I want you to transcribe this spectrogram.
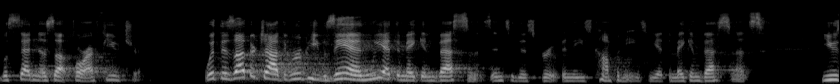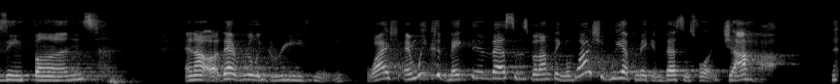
was setting us up for our future. With his other job, the group he was in, we had to make investments into this group in these companies. We had to make investments using funds. And I, that really grieved me. Why? And we could make the investments, but I'm thinking, why should we have to make investments for a job?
